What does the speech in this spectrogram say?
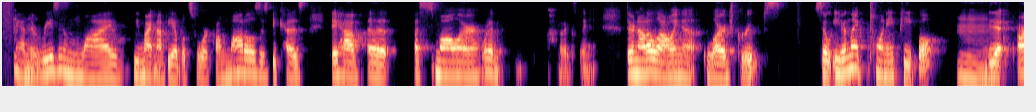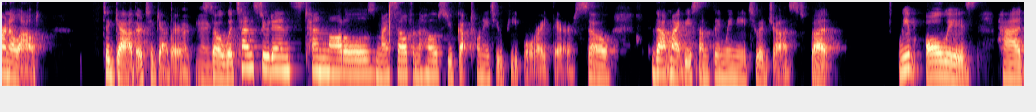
Mm-hmm. And the mm-hmm. reason why we might not be able to work on models is because they have a, a smaller, what a, how do I explain it? They're not allowing a large groups. So even like 20 people, mm. that aren't allowed to gather together. Okay. So with 10 students, 10 models, myself and the host, you've got 22 people right there. So that might be something we need to adjust, but we've always had,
